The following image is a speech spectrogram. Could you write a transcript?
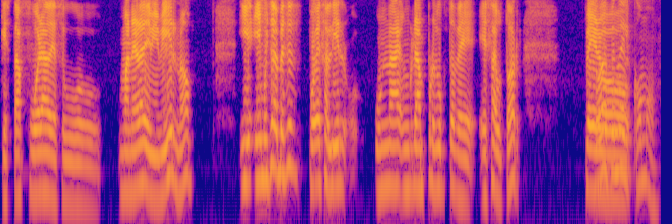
que está fuera de su manera de vivir, ¿no? Y, muchas veces puede salir una, un gran producto de ese autor. Pero. Todo depende del cómo.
